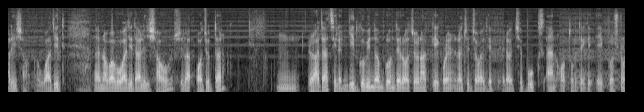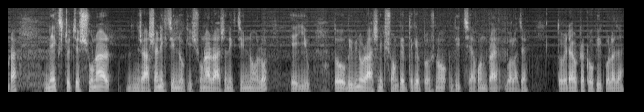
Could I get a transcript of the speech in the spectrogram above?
আলী শাহ, ওয়াজিদ, নবাব ওয়াজিদ আলী শাহ সেটা অযোধ্যার রাজা ছিলেন। গীত গোবিন্দম গ্রন্থের রচনা কে করেন? এটা হচ্ছে জয়দেব, এটা হচ্ছে বুকস অ্যান্ড অথর থেকে এই প্রশ্নটা। নেক্সট হচ্ছে সোনার রাসায়নিক চিহ্ন কি? সোনার রাসায়নিক চিহ্ন হলো এ ইউ। তো বিভিন্ন রাসায়নিক সংকেত থেকে প্রশ্ন দিচ্ছে এখন প্রায় বলা যায়। তো এটাও একটা টপিক বলা যায়।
